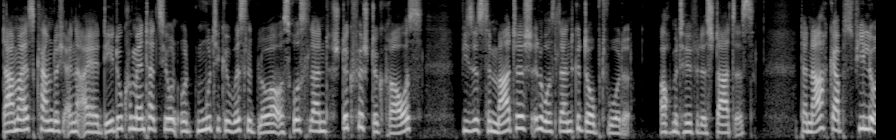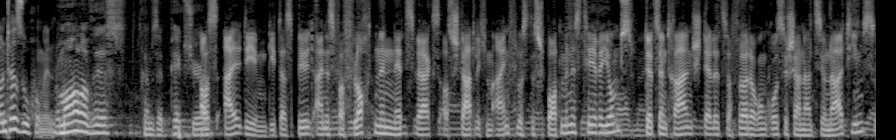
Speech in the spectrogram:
Damals kam durch eine ARD-Dokumentation und mutige Whistleblower aus Russland Stück für Stück raus, wie systematisch in Russland gedopt wurde, auch mit Hilfe des Staates. Danach gab es viele Untersuchungen. Aus all dem geht das Bild eines verflochtenen Netzwerks aus staatlichem Einfluss des Sportministeriums, der zentralen Stelle zur Förderung russischer Nationalteams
